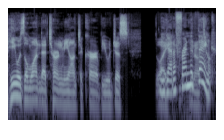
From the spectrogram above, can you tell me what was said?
he was the one that turned me on to Curb. He would just like you got a friend you to know, thank. tell-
